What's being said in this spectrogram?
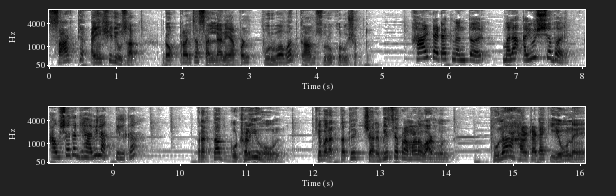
साठ ते ऐंशी दिवसात डॉक्टरांच्या सल्ल्याने आपण पूर्ववत काम सुरू करू शकतो. हार्ट अटॅक नंतर मला आयुष्यभर औषधं घ्यावी लागतील का? रक्तात गुठळी होऊन किंवा रक्तातील चरबीचे प्रमाण वाढून पुन्हा हार्ट अटॅक येऊ नये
